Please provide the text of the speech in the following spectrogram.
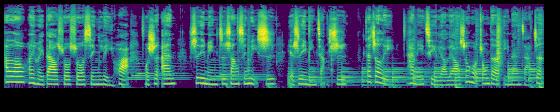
Hello，欢迎回到说说心里话，我是安，是一名智商心理师，也是一名讲师，在这里和你一起聊聊生活中的疑难杂症。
